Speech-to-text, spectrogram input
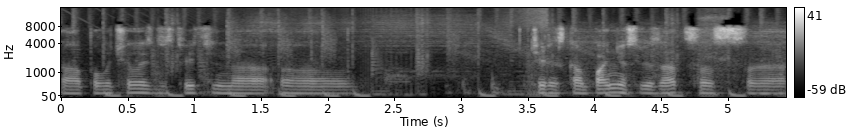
а, получилось действительно э, через компанию связаться с,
